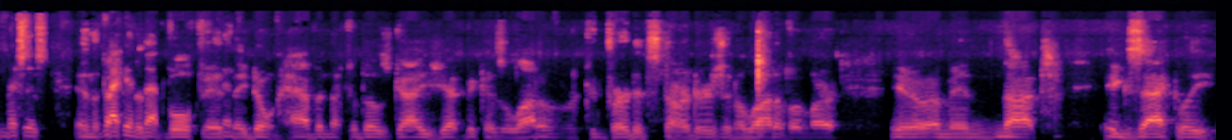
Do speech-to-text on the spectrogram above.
misses in the back end of that bullpen. They don't have enough of those guys yet because a lot of them are converted starters, and a lot of them are, you know, I mean, not exactly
